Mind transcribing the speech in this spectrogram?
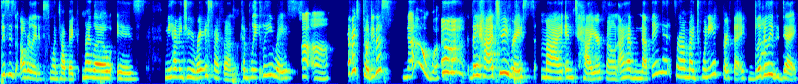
this is all related to one topic. My low is me having to erase my phone, completely erase. Uh-uh. Have I told you this? No. they had to erase my entire phone. I have nothing from my 20th birthday, literally the day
